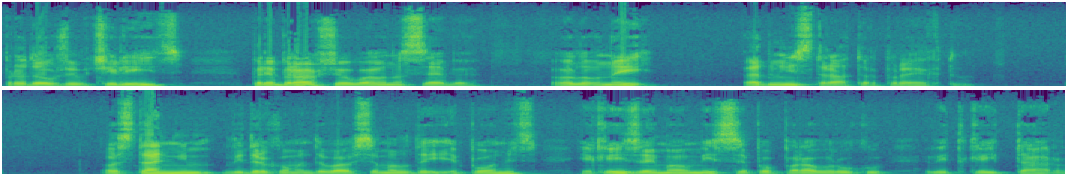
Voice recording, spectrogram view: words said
продовжив чилієць, прибравши увагу на себе, головний адміністратор проєкту. Останнім відрекомендувався молодий японець, який займав місце по праву руку від Кейтаро.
